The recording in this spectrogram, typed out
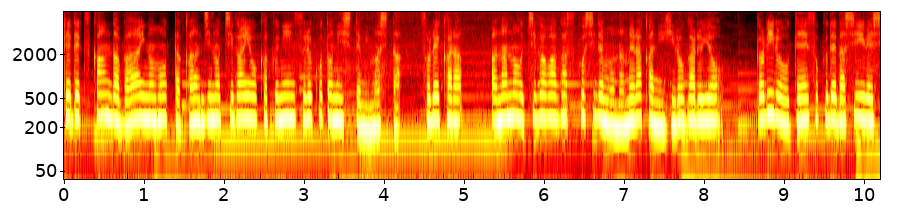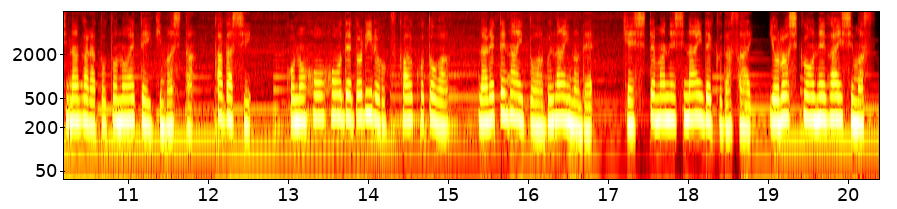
手で掴んだ場合の持った感じの違いを確認することにしてみました。それから、穴の内側が少しでも滑らかに広がるよう、ドリルを低速で出し入れしながら整えていきました。ただし、この方法でドリルを使うことは、慣れてないと危ないので、決して真似しないでください。よろしくお願いします。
